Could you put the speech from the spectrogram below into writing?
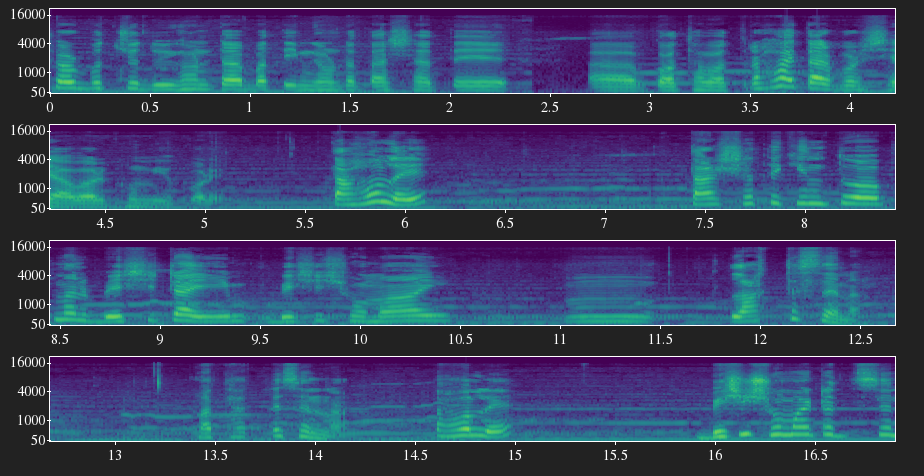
সর্বোচ্চ দুই ঘণ্টা বা তিন ঘণ্টা তার সাথে কথাবার্তা হয়, তারপর সে আবার ঘুমিয়ে পড়ে। তাহলে তার সাথে কিন্তু আপনার বেশি টাইম বেশি সময় লাগতেছে না বা থাকতেছে না। তাহলে বেশি সময়টা দিচ্ছেন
